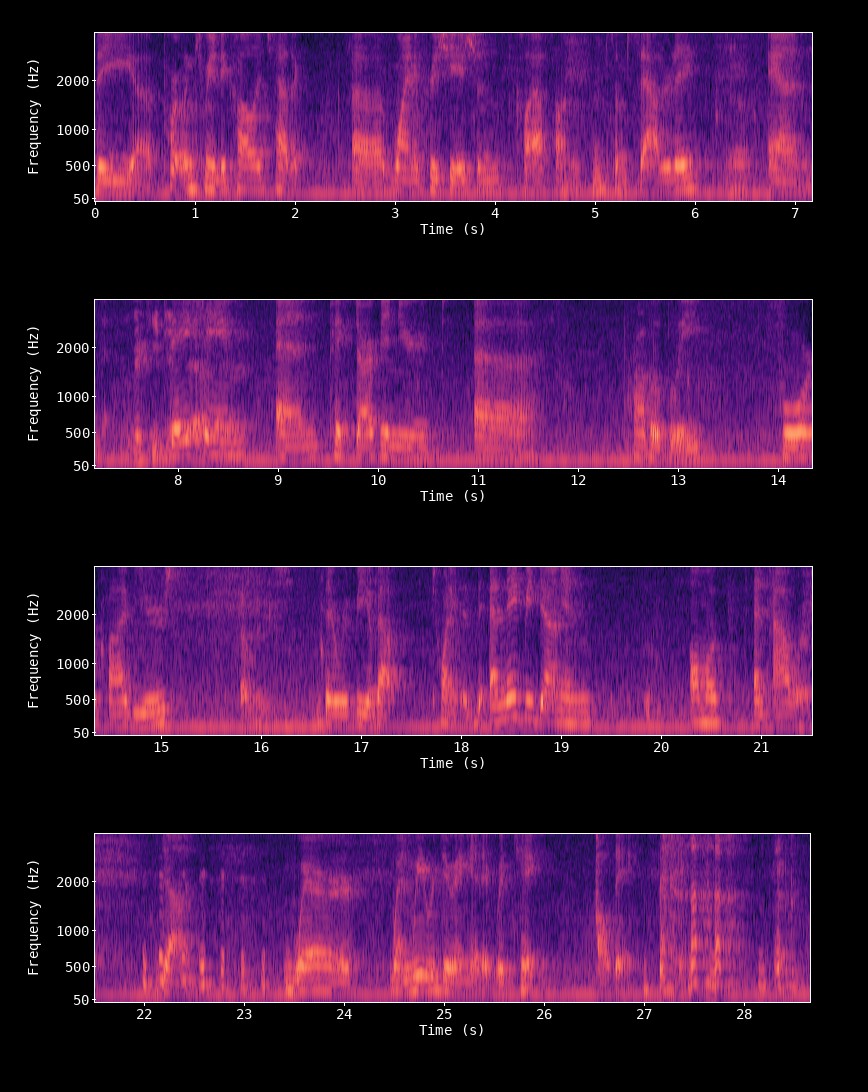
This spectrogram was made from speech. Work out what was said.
the uh, Portland Community College had a uh, wine appreciation class on some Saturdays. Yeah. And Vicky did they that. came and picked our vineyard uh, probably four or five years. At least. There would be about 20, and they'd be done in almost an hour done. Where when we were doing it, it would take all day.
